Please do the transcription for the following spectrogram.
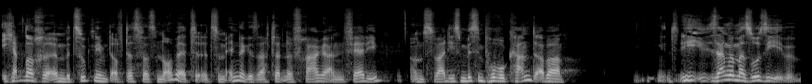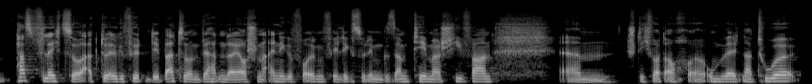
Ich habe noch ähm, Bezug nehmend auf das, was Norbert äh, zum Ende gesagt hat, eine Frage an Ferdi. Und zwar, die ist ein bisschen provokant, aber sagen wir mal so, sie passt vielleicht zur aktuell geführten Debatte und wir hatten da ja auch schon einige Folgen, Felix, zu dem Gesamtthema Skifahren. Ähm, Stichwort auch äh, Umwelt, Natur.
